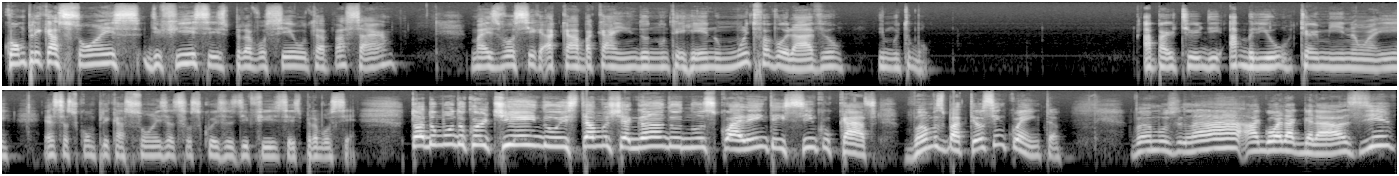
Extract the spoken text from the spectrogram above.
Complicações difíceis para você ultrapassar, mas você acaba caindo num terreno muito favorável e muito bom. A partir de abril terminam aí essas complicações, essas coisas difíceis para você. Todo mundo curtindo, estamos chegando nos 45K. Vamos bater os 50. Vamos lá, agora Grazi.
